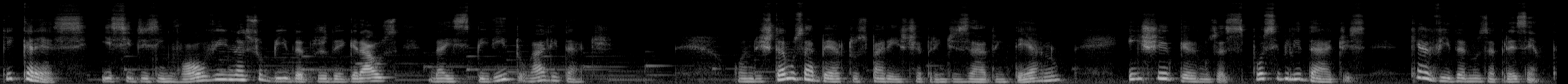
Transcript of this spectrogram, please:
que cresce e se desenvolve na subida dos degraus da espiritualidade. Quando estamos abertos para este aprendizado interno, enxergamos as possibilidades que a vida nos apresenta.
